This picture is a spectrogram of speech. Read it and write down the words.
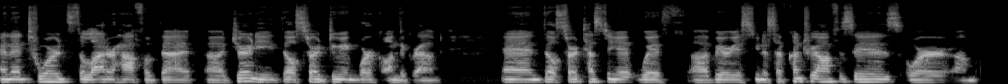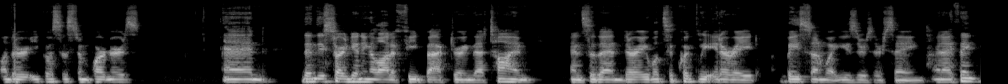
And then towards the latter half of that uh, journey, they'll start doing work on the ground and they'll start testing it with uh, various UNICEF country offices or um, other ecosystem partners. And then they start getting a lot of feedback during that time. And so then they're able to quickly iterate based on what users are saying. And I think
